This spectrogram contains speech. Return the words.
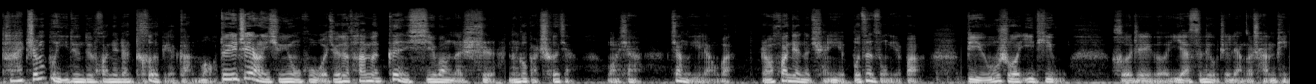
他还真不一定对换电站特别感冒。对于这样一群用户，我觉得他们更希望的是能够把车价往下降个一两万，然后换电的权益不赠送也罢，比如说 ET 五。和这个 ES 六这两个产品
